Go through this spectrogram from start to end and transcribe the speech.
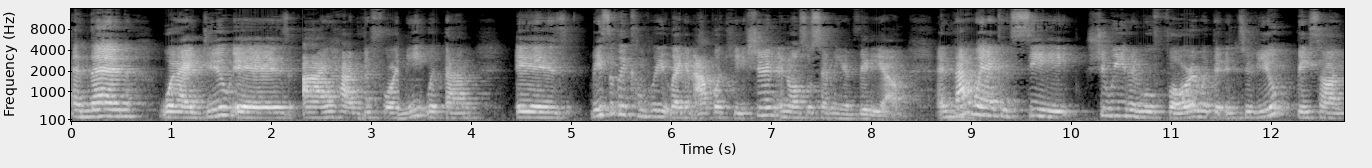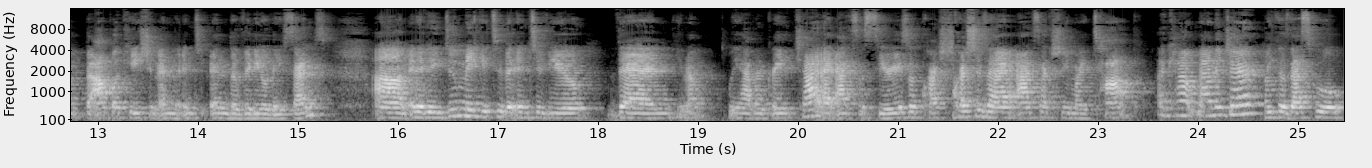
And then what I do is I have before I meet with them is basically complete like an application and also send me a video. And that way I can see should we even move forward with the interview based on the application and the, and the video they sent. Um, and if they do make it to the interview, then, you know, we have a great chat. I ask a series of questions, questions that I ask actually my top account manager because that's who,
